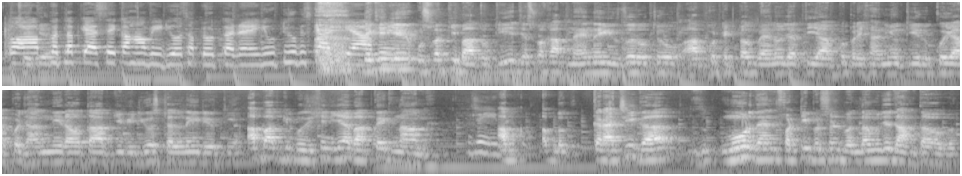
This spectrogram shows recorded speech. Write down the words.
तो आप मतलब कैसे कहाँ वीडियोस अपलोड कर रहे हैं? यूट्यूब स्टार्ट किया देखिए ये उस वक्त की बात होती है जिस वक्त आप नए नए यूज़र होते हो आपको टिकटॉक बैन हो जाती है आपको परेशानी होती है कोई आपको जान नहीं रहा होता आपकी वीडियोस चल नहीं रही होती है। अब आपकी पोजीशन ये अब आपका एक नाम है। जी अब अब कराची का मोर देन फोर्टी परसेंट बंदा मुझे जानता होगा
